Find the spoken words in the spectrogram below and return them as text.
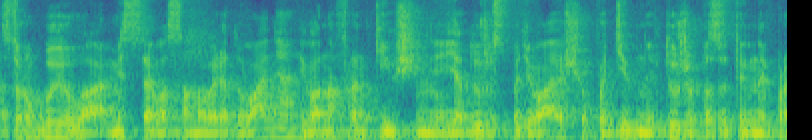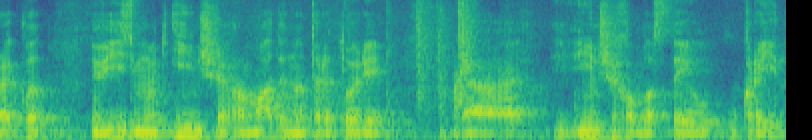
зробила місцеве самоврядування Івано-Франківщини. Я дуже сподіваюся, що подібний дуже позитивний приклад візьмуть інші громади на території е, інших областей України.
